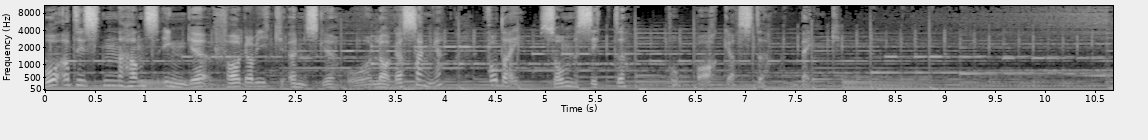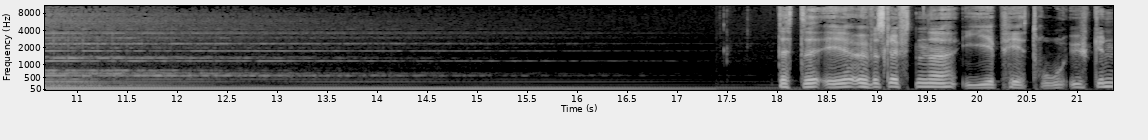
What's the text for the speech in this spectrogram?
Og artisten Hans Inge Fagervik ønsker å lage sanger for de som sitter på bakerste benk. Dette er overskriftene i Petro-uken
